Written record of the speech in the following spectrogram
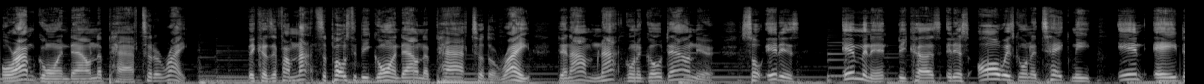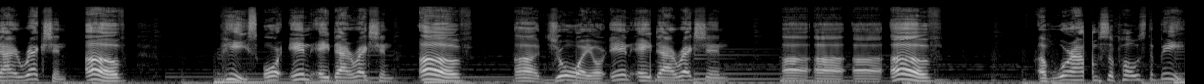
or I'm going down the path to the right. Because if I'm not supposed to be going down the path to the right, then I'm not going to go down there. So it is imminent because it is always going to take me in a direction of peace or in a direction of uh, joy or in a direction uh, uh, uh, of of where I'm supposed to be.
